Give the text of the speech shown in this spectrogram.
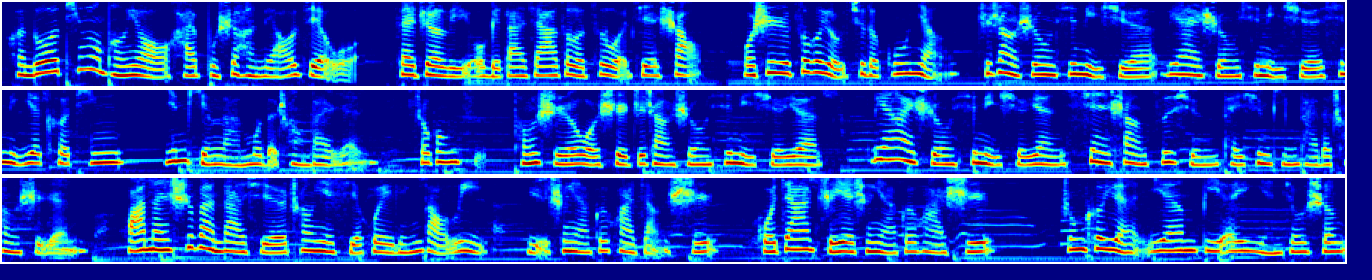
很多听众朋友还不是很了解我，在这里我给大家做个自我介绍。我是做个有趣的姑娘，职场实用心理学、恋爱实用心理学、心理夜客厅音频栏目的创办人周公子。同时，我是职场实用心理学院、恋爱实用心理学院线上咨询培训平台的创始人，华南师范大学创业协会领导力与生涯规划讲师，国家职业生涯规划师，中科院 EMBA 研究生，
